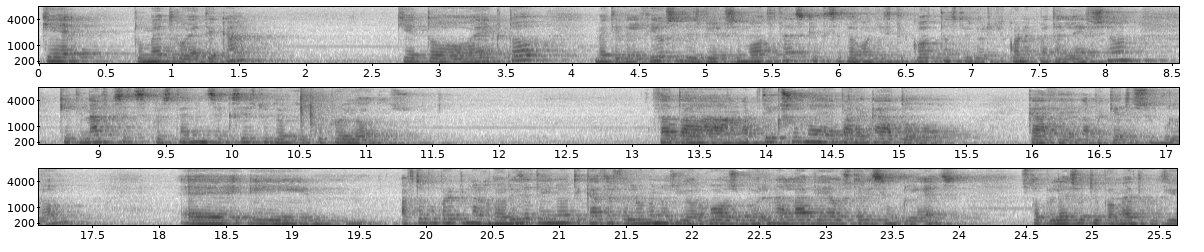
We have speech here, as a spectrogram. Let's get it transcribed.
και του μέτρου 11 και το έκτο με τη βελτίωση της βιωσιμότητας και της ανταγωνιστικότητας των γεωργικών εκμεταλλεύσεων και την αύξηση της προσθέμενης αξίας του γεωργικού προϊόντος. Θα τα αναπτύξουμε παρακάτω κάθε ένα πακέτο συμβουλών. Ε, η, αυτό που πρέπει να γνωρίζετε είναι ότι κάθε ωφελούμενος γεωργός μπορεί να λάβει έως τρεις συμβουλές στο πλαίσιο του υπομέτρου 2.1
